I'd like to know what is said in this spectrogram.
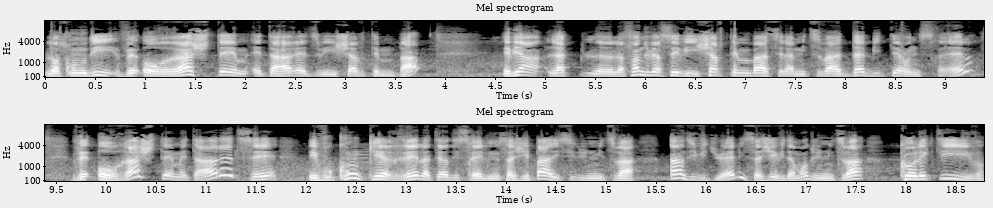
lorsqu'on nous dit Ve'orashtem et v'ishavtem ba. Eh bien, la, fin du verset v'ishavtem ba, c'est la mitzvah d'habiter en Israël. Ve'orashtem et c'est et vous conquérez la terre d'Israël. Il ne s'agit pas ici d'une mitzvah individuelle, il s'agit évidemment d'une mitzvah collective.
